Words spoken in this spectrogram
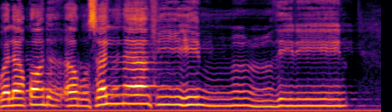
ولقد أرسلنا فيهم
